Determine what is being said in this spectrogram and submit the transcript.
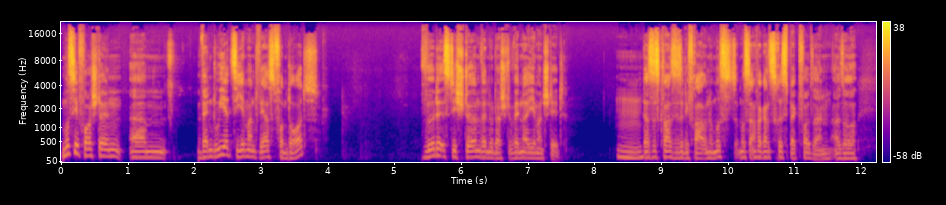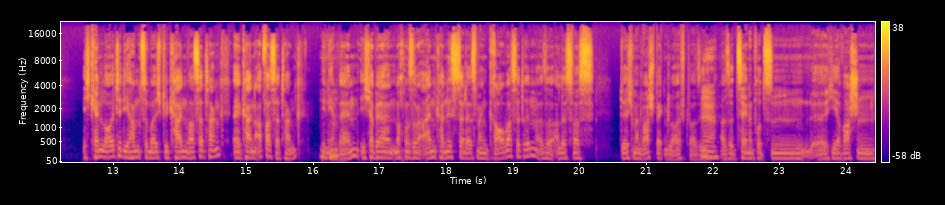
musst dir vorstellen, ähm, wenn du jetzt jemand wärst von dort, würde es dich stören, wenn du da, wenn da jemand steht. Das ist quasi so die Frage. Und du musst, musst einfach ganz respektvoll sein. Also ich kenne Leute, die haben zum Beispiel keinen Wassertank, äh, keinen Abwassertank in ihrem Van. Ich habe ja noch mal so einen Kanister, da ist mein Grauwasser drin, also alles, was durch mein Waschbecken läuft quasi. Ja. Also Zähne putzen, äh, hier waschen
